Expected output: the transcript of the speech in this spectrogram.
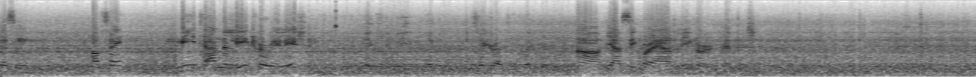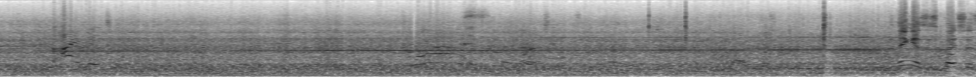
Listen, how to say? Meat and liquor relation. If you need like, cigarettes and liquor. Ah, yeah, secret and liquor relation. To. The thing is, this place is,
